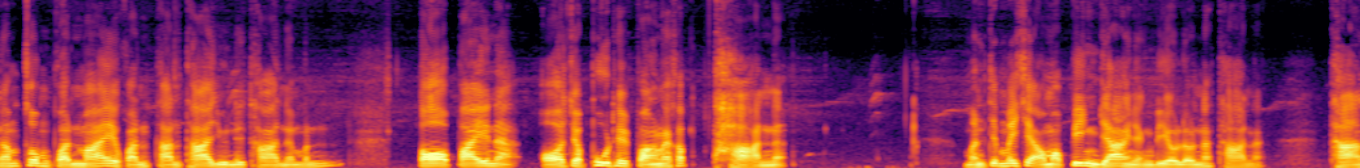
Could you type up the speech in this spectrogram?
น้ำส้มควันไม้ขวัญสารทาอยู่ในฐานเนี่ยมันต่อไปน่ะอ๋อจะพูดให้ฟังนะครับฐานน่ะมันจะไม่ใช่เอามาปิ้งย่างอย่างเดียวแล้วนะฐานน่ะฐาน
